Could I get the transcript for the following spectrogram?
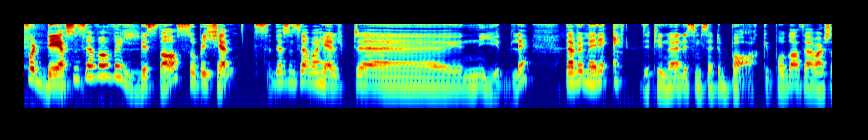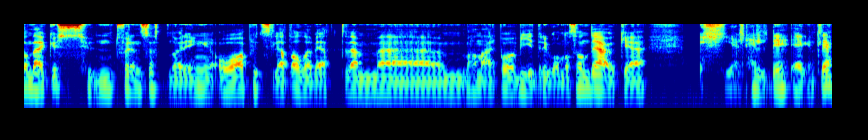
For det syns jeg var veldig stas å bli kjent. Det syns jeg var helt uh, nydelig. Det er vel mer i ettertid når jeg liksom ser tilbake på det, at jeg har vært sånn Det er jo ikke sunt for en 17-åring og plutselig at alle vet hvem uh, han er på videregående og sånn. Det er jo ikke helt heldig, egentlig.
